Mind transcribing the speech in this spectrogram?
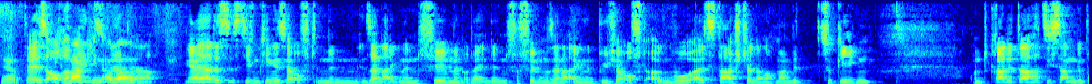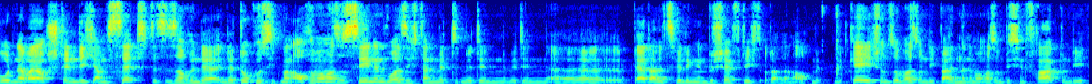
ja. Der ist auch ich mag ihn, aber ja. Ja, ja, das ist, Stephen King ist ja oft in, den, in seinen eigenen Filmen oder in den Verfilmungen seiner eigenen Bücher oft irgendwo als Darsteller nochmal mit zugegen. Und gerade da hat sich's angeboten, er war ja auch ständig am Set. Das ist auch in der, in der Doku sieht man auch immer mal so Szenen, wo er sich dann mit, mit den, mit den äh, Berdal-Zwillingen beschäftigt oder dann auch mit, mit Gage und sowas und die beiden dann immer mal so ein bisschen fragt und die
